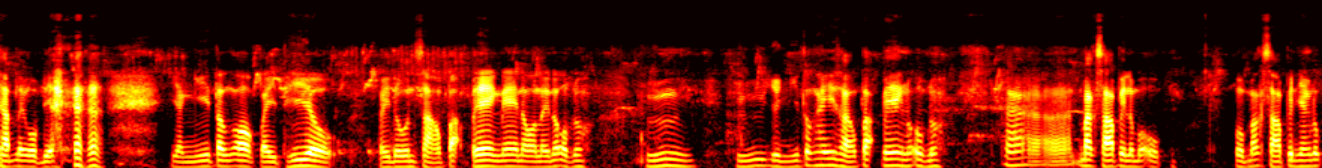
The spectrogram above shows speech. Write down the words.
ชัดๆเลยอบเนี่ยอย่างนี้ต้องออกไปเที่ยว ไปโดนสาวปะแป้งแน่นอนเลยเนาะอบเนาะอือ อืออย่างนี้ต้องให้สาวปะแป้งเนาะอบเนาะอ่ามักสาวเป็นระบบอบอบมักสาวเป็นยังลูก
